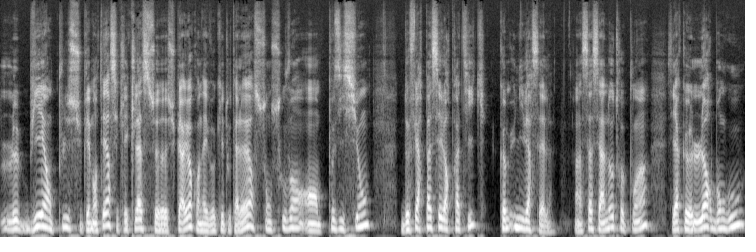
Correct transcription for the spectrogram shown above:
Le biais en plus supplémentaire, c'est que les classes supérieures qu'on a évoquées tout à l'heure sont souvent en position de faire passer leurs pratiques comme universelles. Hein, ça, c'est un autre point. C'est-à-dire que leur bon goût,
